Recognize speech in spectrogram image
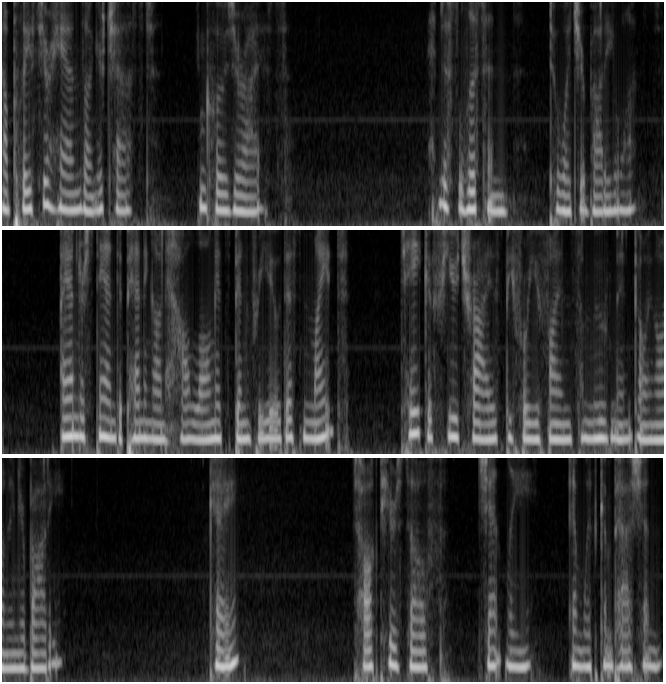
Now place your hands on your chest and close your eyes. And just listen to what your body wants. I understand, depending on how long it's been for you, this might take a few tries before you find some movement going on in your body. Okay? Talk to yourself gently and with compassion.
